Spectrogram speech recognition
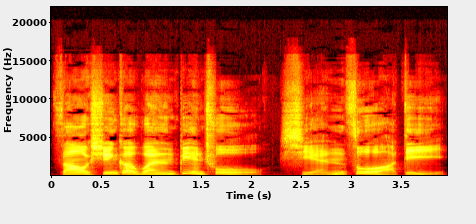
早寻个稳便处，闲坐地。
